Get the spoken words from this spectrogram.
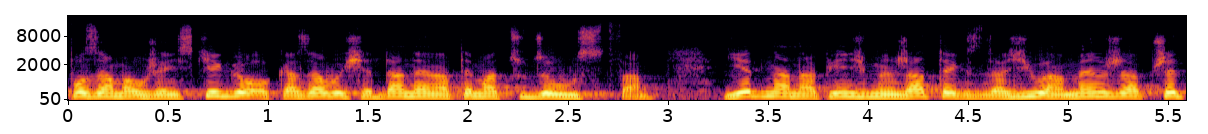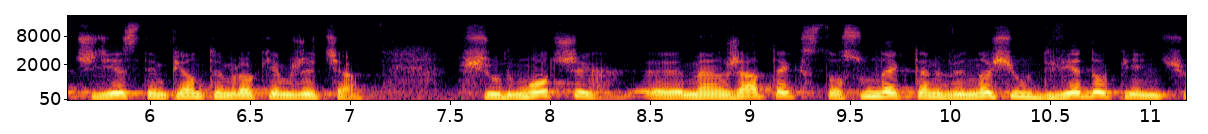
pozamałżeńskiego okazały się dane na temat cudzołóstwa. Jedna na pięć mężatek zdradziła męża przed 35 rokiem życia. Wśród młodszych e, mężatek stosunek ten wynosił 2 do 5.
